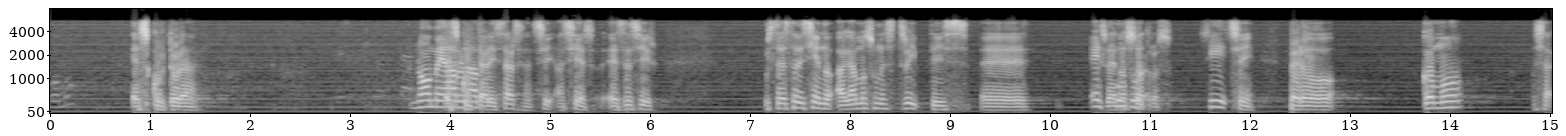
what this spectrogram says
¿Cómo? Esculturar. No me habla. Esculturalizarse, sí, así es. Es decir, usted está diciendo, hagamos un striptease eh, de nosotros. Sí. Sí, pero ¿cómo? O sea,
